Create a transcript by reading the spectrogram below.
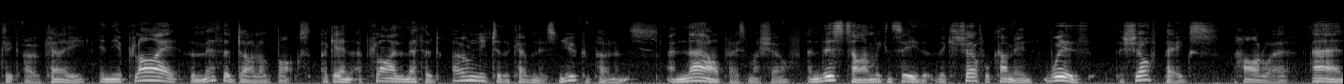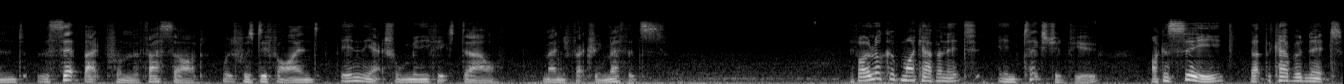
click OK. In the apply the method dialog box, again apply the method only to the cabinet's new components and now place my shelf and this time we can see that the shelf will come in with the shelf pegs hardware and the setback from the facade which was defined in the actual minifix dowel manufacturing methods. If I look at my cabinet in textured view I can see that the cabinet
